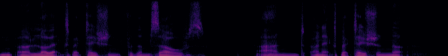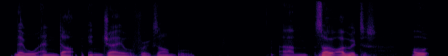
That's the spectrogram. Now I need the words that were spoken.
n- a low expectation for themselves and an expectation that they will end up in jail, for example. Um, so I would, I w-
